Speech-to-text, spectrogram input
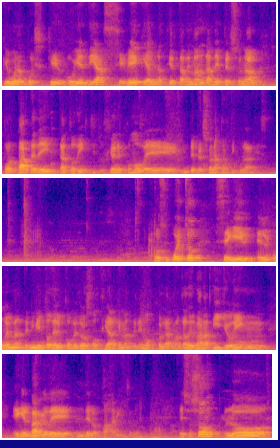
que bueno pues que hoy en día se ve que hay una cierta demanda de personal por parte de tanto de instituciones como de, personas particulares. Por supuesto, seguir con el mantenimiento del comedor social que mantenemos con la Hermandad del Baratillo en, el barrio de, Los Pajaritos. Esos son los,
